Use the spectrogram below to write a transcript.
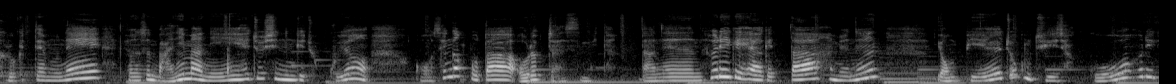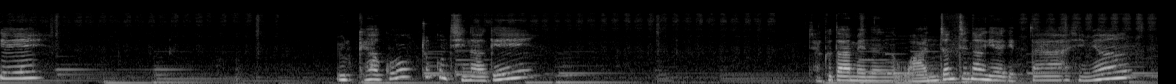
그렇기 때문에 연습 많이 많이 해주시는 게 좋고요. 어, 생각보다 어렵지 않습니다. 나는 흐리게 해야겠다 하면은 연필 조금 뒤에 잡고 흐리게 이렇게 하고 조금 진하게 자, 그 다음에는 완전 진하게 해야겠다 하시면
